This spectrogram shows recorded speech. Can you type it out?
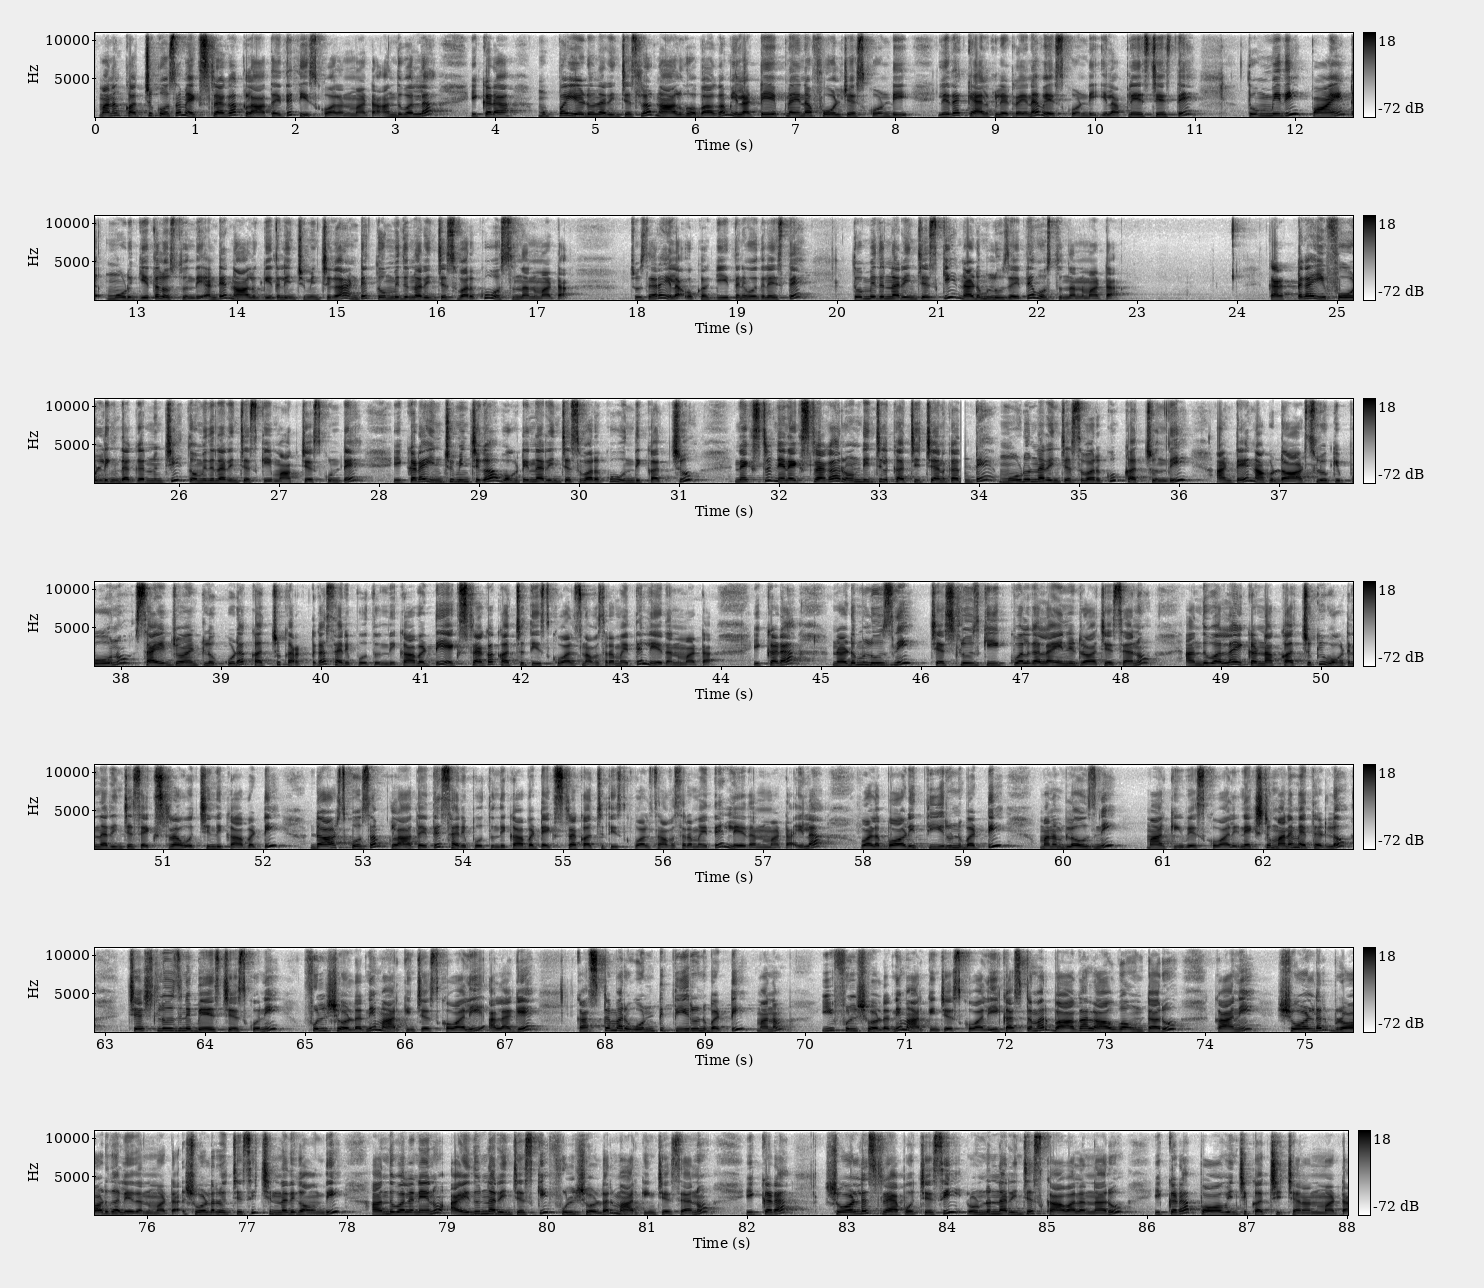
మనం ఖర్చు కోసం ఎక్స్ట్రాగా క్లాత్ అయితే తీసుకోవాలన్నమాట. అందువల్ల ఇక్కడ ముప్పై ఏడున్నర ఇంచెస్లో నాలుగో భాగం ఇలా టేప్నైనా ఫోల్డ్ చేసుకోండి లేదా క్యాలిక్యులేటర్ అయినా వేసుకోండి. ఇలా ప్లేస్ చేస్తే తొమ్మిది పాయింట్ మూడు గీతలు వస్తుంది. అంటే నాలుగు గీతలు ఇంచుమించుగా అంటే తొమ్మిదిన్నర ఇంచెస్ వరకు వస్తుందన్నమాట. చూసారా? ఇలా ఒక గీతని వదిలేస్తే తొమ్మిదిన్నర ఇంచెస్కి నడుము లూజ్ అయితే వస్తుందన్నమాట. కరెక్ట్గా ఈ ఫోల్డింగ్ దగ్గర నుంచి తొమ్మిదిన్నర ఇంచెస్కి మార్క్ చేసుకుంటే ఇక్కడ ఇంచుమించుగా ఒకటిన్నర ఇంచెస్ వరకు ఉంది ఖర్చు. నెక్స్ట్ నేను ఎక్స్ట్రాగా రెండు ఇంచులు ఖర్చు ఇచ్చాను కదంటే మూడున్నర ఇంచెస్ వరకు ఖర్చు ఉంది. అంటే నాకు డాట్స్లోకి పోను సైడ్ జాయింట్లోకి కూడా ఖర్చు కరెక్ట్గా సరిపోతుంది. కాబట్టి ఎక్స్ట్రాగా ఖర్చు తీసుకోవాల్సిన అవసరం అయితే లేదనమాట ఇక్కడ నడుము లూజ్ని చెస్ట్ లూజ్కి ఈక్వల్గా లైన్ని డ్రా చేశాను. అందువల్ల ఇక్కడ నాకు ఖర్చుకి ఒకటిన్నర ఇంచెస్ ఎక్స్ట్రా వచ్చింది కాబట్టి డాట్స్ కోసం క్లాత్ అయితే సరిపోతుంది. కాబట్టి ఎక్స్ట్రా ఖర్చు తీసుకోవాల్సిన అవసరం అయితే లేదనమాట ఇలా వాళ్ళ బాడీ తీరును బట్టి మనం బ్లౌజ్ని మార్కింగ్ వేసుకోవాలి. నెక్స్ట్ మన మెథడ్లో చెస్ట్ లూజ్ని బేస్ చేసుకొని ఫుల్ షోల్డర్ని మార్కింగ్ చేసుకోవాలి. అలాగే కస్టమర్ ఒంటి తీరును బట్టి మనం ఈ ఫుల్ షోల్డర్ని మార్కింగ్ చేసుకోవాలి. ఈ కస్టమర్ బాగా లావుగా ఉంటారు కానీ షోల్డర్ బ్రాడ్గా లేదనమాట షోల్డర్ వచ్చేసి చిన్నదిగా ఉంది. అందువల్ల నేను ఐదున్నర ఇంచెస్కి ఫుల్ షోల్డర్ మార్కింగ్ చేశాను. ఇక్కడ షోల్డర్ స్ట్రాప్ వచ్చేసి రెండున్నర ఇంచెస్ కావాలన్నారు. ఇక్కడ పావించి ఖర్చు ఇచ్చానమాట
